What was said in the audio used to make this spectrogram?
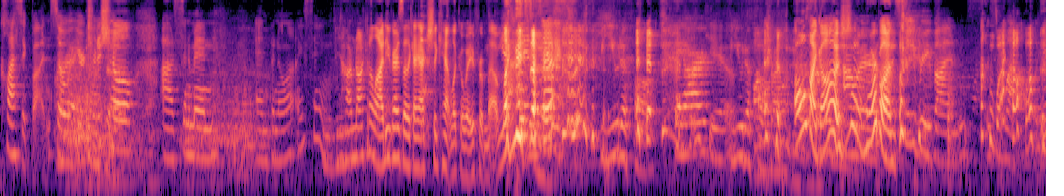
classic bun. So Alright. your traditional uh, cinnamon and vanilla icing. Yeah, I'm not gonna lie to you guys. Like, I actually can't look away from them. Like these are. Beautiful. They are you. beautiful. On trial and Oh my gosh, Our more buns. savory buns as Wow. well. Yeah.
